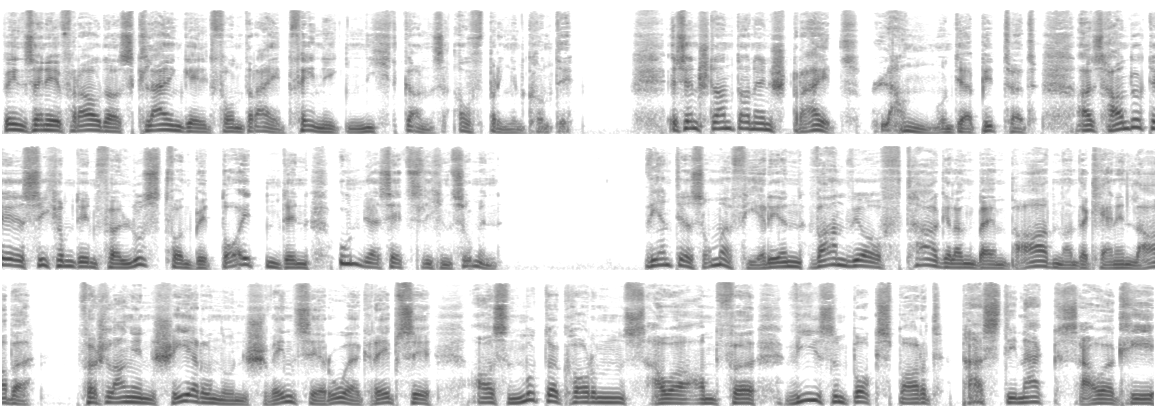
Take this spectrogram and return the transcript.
wenn seine Frau das Kleingeld von drei Pfennigen nicht ganz aufbringen konnte. Es entstand dann ein Streit, lang und erbittert, als handelte es sich um den Verlust von bedeutenden, unersetzlichen Summen. Während der Sommerferien waren wir oft tagelang beim Baden an der kleinen Laber verschlangen Scheren und Schwänze roher Krebse, aßen Mutterkorn, Sauerampfer, Wiesenboxbart, Pastinack, Sauerklee,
